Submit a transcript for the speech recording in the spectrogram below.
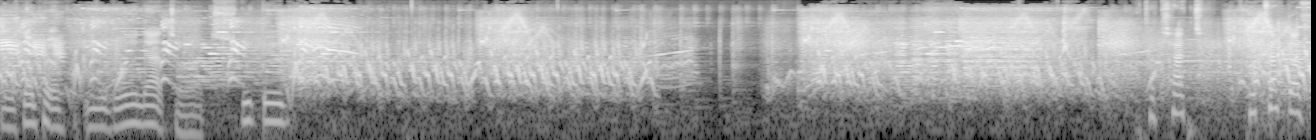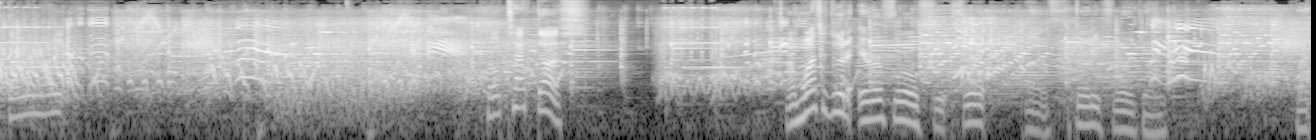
There's no point you doing that, so that's stupid. Protect. Protect us, Dynamike. Protect us. I want to do the for, for uh, 34 again. But,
